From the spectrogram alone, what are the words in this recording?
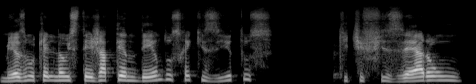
Mesmo que ele não esteja atendendo os requisitos que te fizeram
